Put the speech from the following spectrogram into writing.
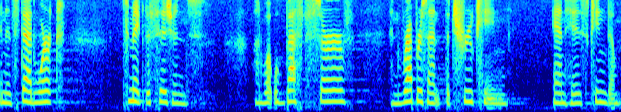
and instead work to make decisions on what will best serve and represent the true King and his kingdom.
